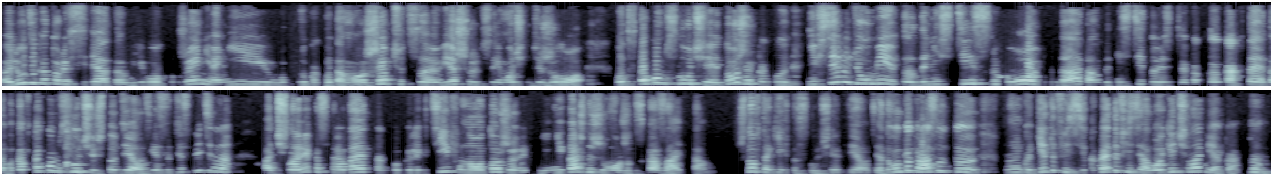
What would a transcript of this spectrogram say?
люди, которые сидят в его окружении, они, ну, как бы там шепчутся, вешаются, им очень тяжело. Вот в таком случае тоже, как бы, не все люди умеют донести с любовью, да, там, донести, то есть как-то это. Вот а в таком случае что делать? Если действительно от человека страдает, как бы, коллектив, но тоже не каждый же может сказать там, что в таких-то случаях делать? Это вот как раз вот э, какие-то физи- какая-то физиология человека. Хм.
